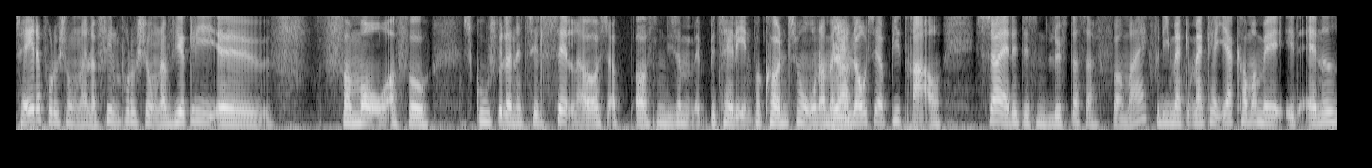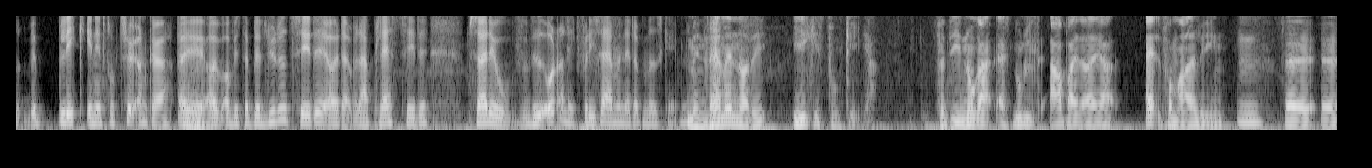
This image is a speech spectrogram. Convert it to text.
teaterproduktioner eller filmproduktioner virkelig øh, formår at få skuespillerne til selv og også at og sådan ligesom betale ind på kontoen, og man ja. får lov til at bidrage, så er det, det sådan løfter sig for mig. Ikke? Fordi man, man kan, jeg kommer med et andet blik, end instruktøren gør. Øh, mm. Øh, og, og hvis der bliver lyttet til det, og der, der er plads til det, så er det jo vidunderligt, fordi så er man netop medskabende. Men hvad med, når det ikke fungerer? Fordi nogle gange, altså nu arbejder jeg alt for meget alene. Mm. Øh, øh,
